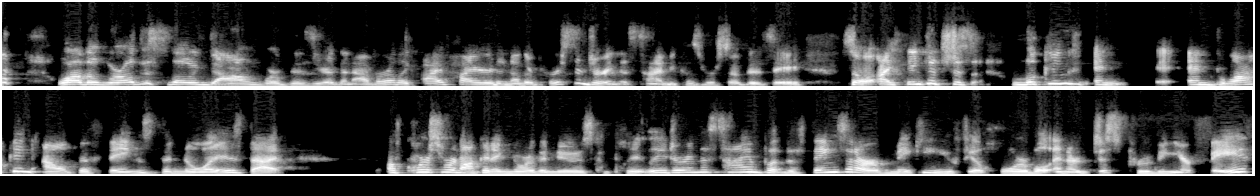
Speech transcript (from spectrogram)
while the world is slowing down, we're busier than ever. Like I've hired another person during this time because we're so busy. So I think it's just looking and and blocking out the things, the noise that of course we're not going to ignore the news completely during this time, but the things that are making you feel horrible and are disproving your faith,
